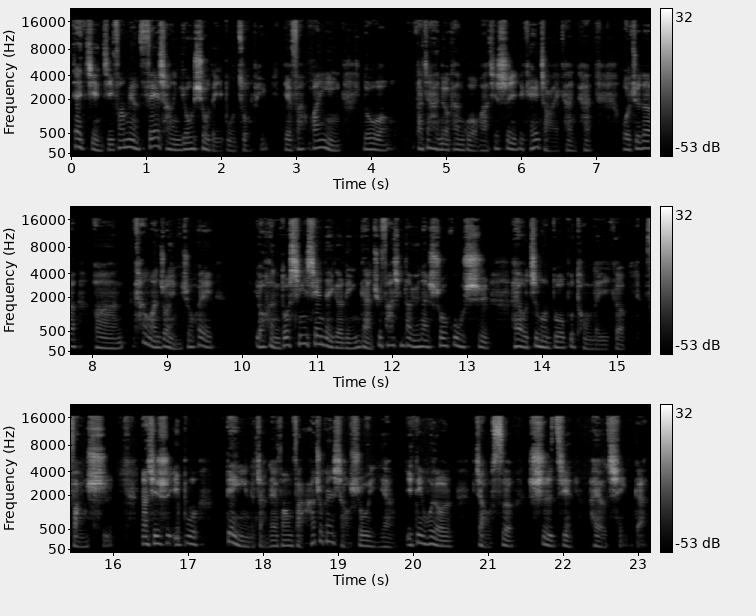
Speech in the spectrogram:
在剪辑方面非常优秀的一部作品，也欢欢迎如果。大家还没有看过的话，其实也可以找来看看。我觉得，嗯、看完之后你就会有很多新鲜的一个灵感，去发现到原来说故事还有这么多不同的一个方式。那其实一部电影的展开方法，它就跟小说一样，一定会有角色、事件还有情感。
